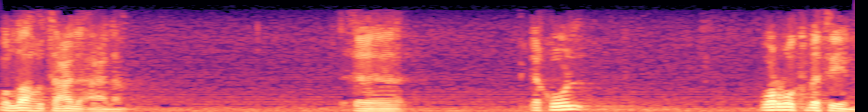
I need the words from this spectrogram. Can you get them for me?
والله تعالى أعلم. آه، يقول والركبتين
